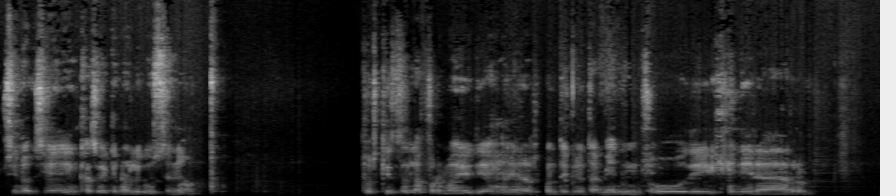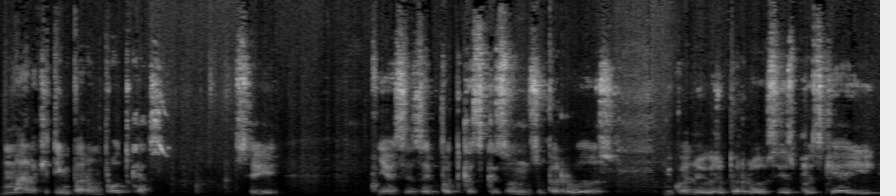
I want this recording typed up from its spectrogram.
Si, no, si en caso de que no le guste, ¿no? Porque esta es la forma de, generar contenido también, o de generar marketing para un podcast, ¿sí? Y a veces hay podcasts que son súper rudos. Y cuando digo súper rudos, es pues que hay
